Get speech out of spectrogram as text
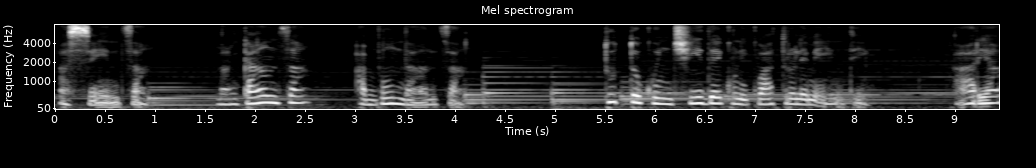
assenza, mancanza abbondanza. Tutto coincide con i quattro elementi, aria,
